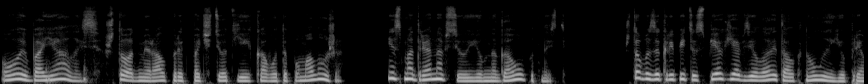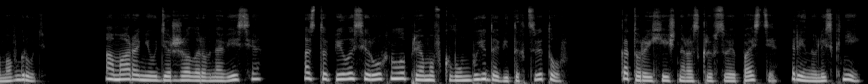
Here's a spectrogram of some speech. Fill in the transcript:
Ой, боялась, что адмирал предпочтет ей кого-то помоложе, несмотря на всю ее многоопытность. Чтобы закрепить успех, я взяла и толкнула ее прямо в грудь. Амара не удержала равновесия, оступилась и рухнула прямо в клумбу ядовитых цветов, которые, хищно раскрыв свои пасти, ринулись к ней.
